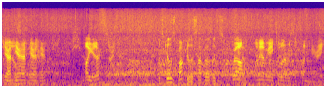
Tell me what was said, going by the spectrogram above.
Here, I'm here, I'm here, I'm here. Oh, you're there? Sorry. Let's kill this bunker. Let's not let this bunker Well. I mean, I'm gonna kill whoever's in front of me, right?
